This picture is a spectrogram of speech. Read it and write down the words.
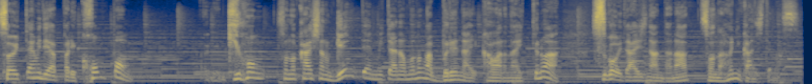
そういった意味でやっぱり根本基本その会社の原点みたいなものがぶれない変わらないっていうのはすごい大事なんだなそんな風に感じてます。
